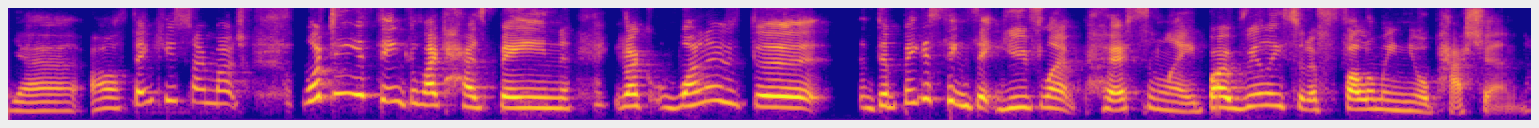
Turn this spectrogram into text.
yeah. Oh, thank you so much. What do you think like has been like one of the the biggest things that you've learned personally by really sort of following your passion?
